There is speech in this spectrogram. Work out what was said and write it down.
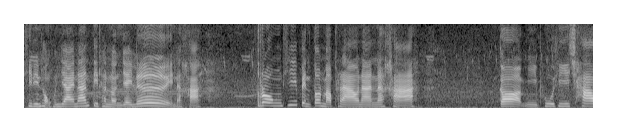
ที่ดินของคุณยายนั้นติดถนนใหญ่เลยนะคะ ตรงที่เป็นต้นมะพร้าวนั้นนะคะ ก็มีผู้ที่เช่า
